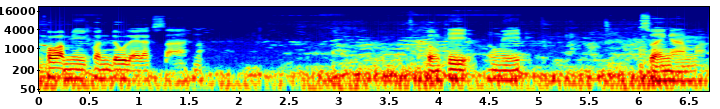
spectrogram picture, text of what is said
เพราะว่ามีคนดูแลรักษาเนาะตรงที่ตรงนี้สวยงามมาก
